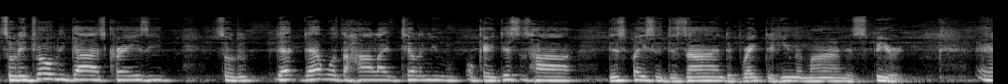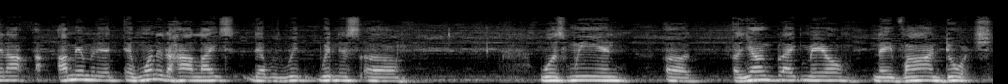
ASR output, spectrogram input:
So they drove the guys crazy. So the, that that was the highlight, telling you, okay, this is how this place is designed to break the human mind and spirit. And I, I remember that at one of the highlights that was witnessed uh, was when uh, a young black male named Vaughn Dortch,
